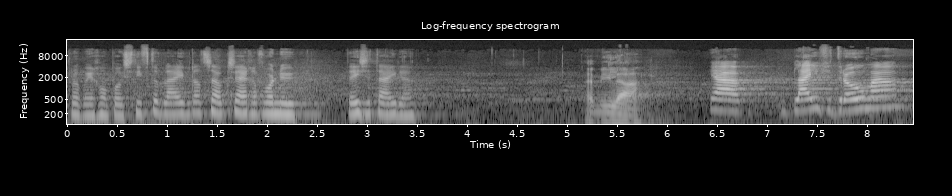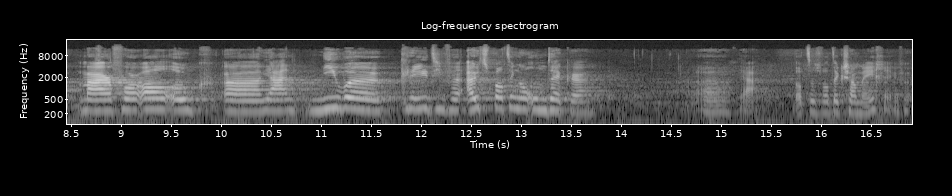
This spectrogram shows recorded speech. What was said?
probeer gewoon positief te blijven. Dat zou ik zeggen voor nu, deze tijden. En Mila? Ja, blijven dromen, maar vooral ook uh, ja, nieuwe creatieve uitspattingen ontdekken. ja, dat is wat ik zou meegeven.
